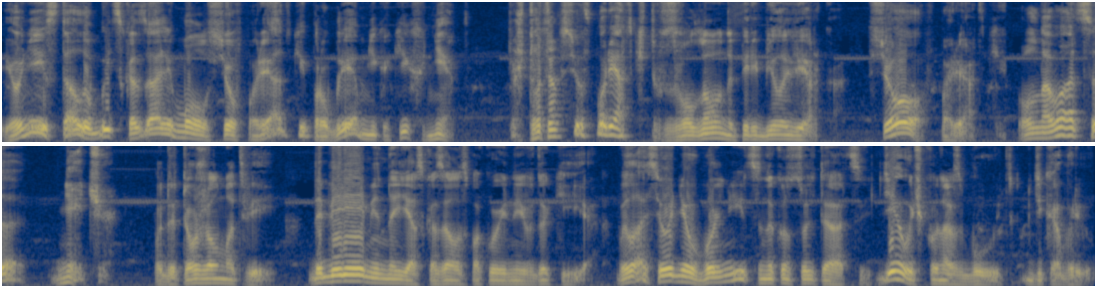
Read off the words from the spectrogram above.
И они, стало быть, сказали, мол, все в порядке, проблем никаких нет. Да что там все в порядке-то, взволнованно перебила Верка. Все в порядке. Волноваться нечего, подытожил Матвей. Да беременна я, сказала спокойно Евдокия. Была сегодня в больнице на консультации. Девочка у нас будет к декабрю.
